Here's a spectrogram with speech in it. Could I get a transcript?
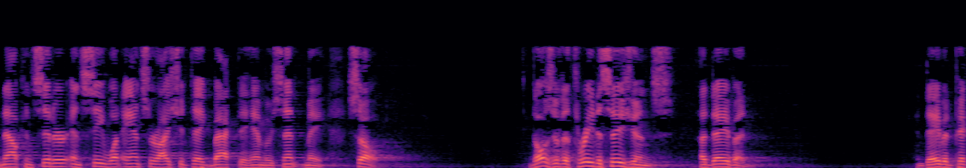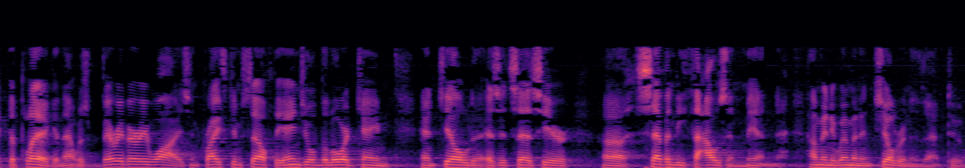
Now consider and see what answer I should take back to him who sent me. So, those are the three decisions of David. And David picked the plague, and that was very, very wise. And Christ himself, the angel of the Lord, came and killed, as it says here, uh, 70,000 men. How many women and children is that, too?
